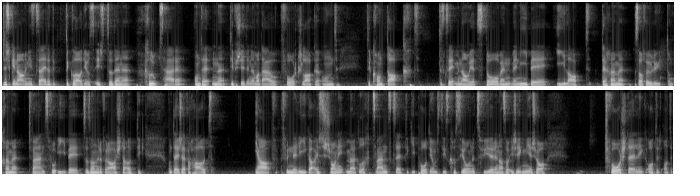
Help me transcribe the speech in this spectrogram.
das ist genau wie ich es gesagt habe. Der- Claudius ist zu diesen Clubs her und hat die verschiedenen Modelle vorgeschlagen. Und der Kontakt, das sieht man auch jetzt hier, wenn, wenn IB einlädt, dann kommen so viele Leute und kommen die Fans von IB zu so einer Veranstaltung. Und da ist einfach halt, ja, für eine Liga ist es schon nicht möglich, 20 sättige Podiumsdiskussionen zu führen. Also ist irgendwie schon die Vorstellung oder, oder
